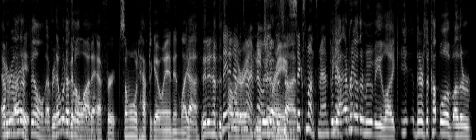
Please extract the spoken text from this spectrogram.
Every You're other right. film, every that would have been a Godzilla lot of effort. Someone would have to go in and like Yeah, they didn't have the they didn't have the time. No, each They didn't have the frame. time. six months, man. But yeah, every other movie, like there's a couple of other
